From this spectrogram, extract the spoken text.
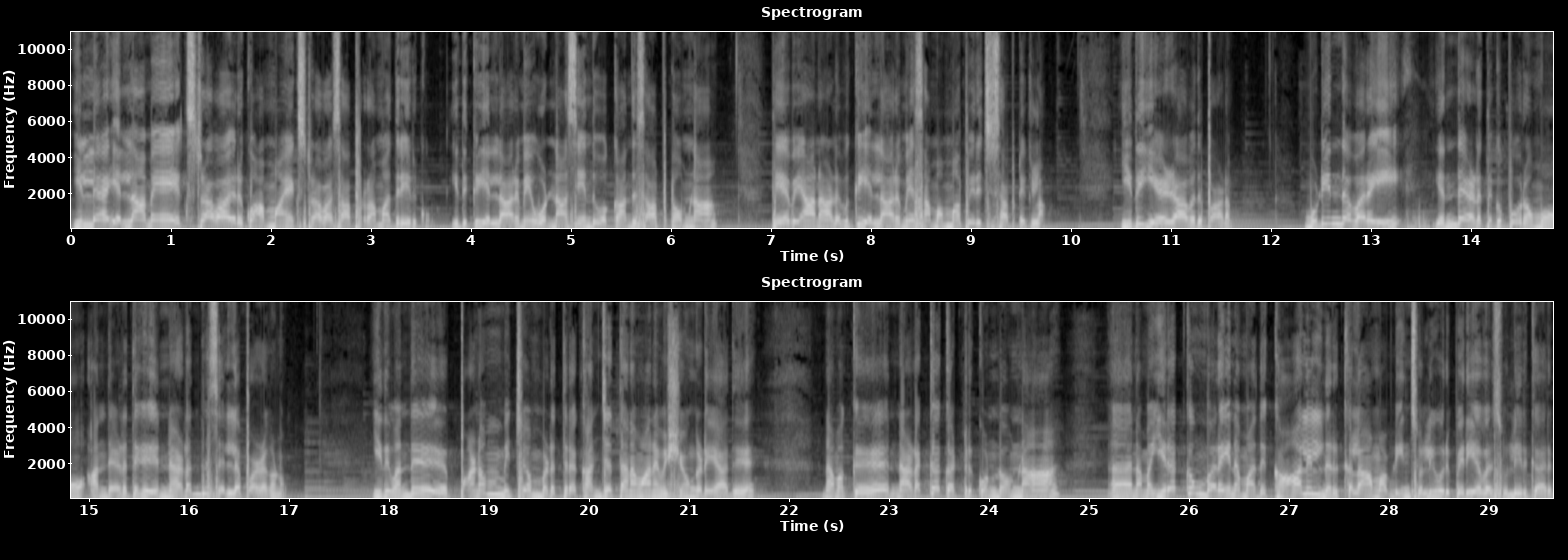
இல்லை எல்லாமே எக்ஸ்ட்ராவாக இருக்கும் அம்மா எக்ஸ்ட்ராவாக சாப்பிட்ற மாதிரி இருக்கும். இதுக்கு எல்லாருமே ஒன்றா சேர்ந்து உக்காந்து சாப்பிட்டோம்னா தேவையான அளவுக்கு எல்லாருமே சமமாக பிரித்து சாப்பிட்டுக்கலாம். இது ஏழாவது பாடம். முடிந்த வரை எந்த இடத்துக்கு போகிறோமோ அந்த இடத்துக்கு நடந்து செல்ல பழகணும். இது வந்து பணம் மிச்சம்படுத்துகிற கஞ்சத்தனமான விஷயம் கிடையாது. நமக்கு நடக்க கற்றுக்கொண்டோம்னா நம்ம இறக்கும் வரை நம்ம அது காலில் நிற்கலாம் அப்படின்னு சொல்லி ஒரு பெரியவர் சொல்லியிருக்காரு.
